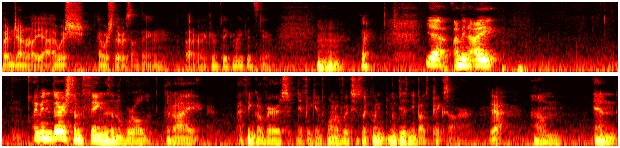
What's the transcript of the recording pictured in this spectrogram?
but in general, yeah, I wish I wish there was something better I could have taken my kids to. Mm-hmm. Yeah. Yeah, I mean, I. I mean, there are some things in the world that I, I think are very significant. One of which is like when when Disney buys Pixar, Yeah, um, and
